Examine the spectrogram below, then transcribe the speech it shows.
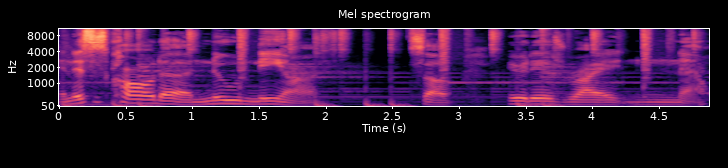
And this is called uh, new neon. So here it is right now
